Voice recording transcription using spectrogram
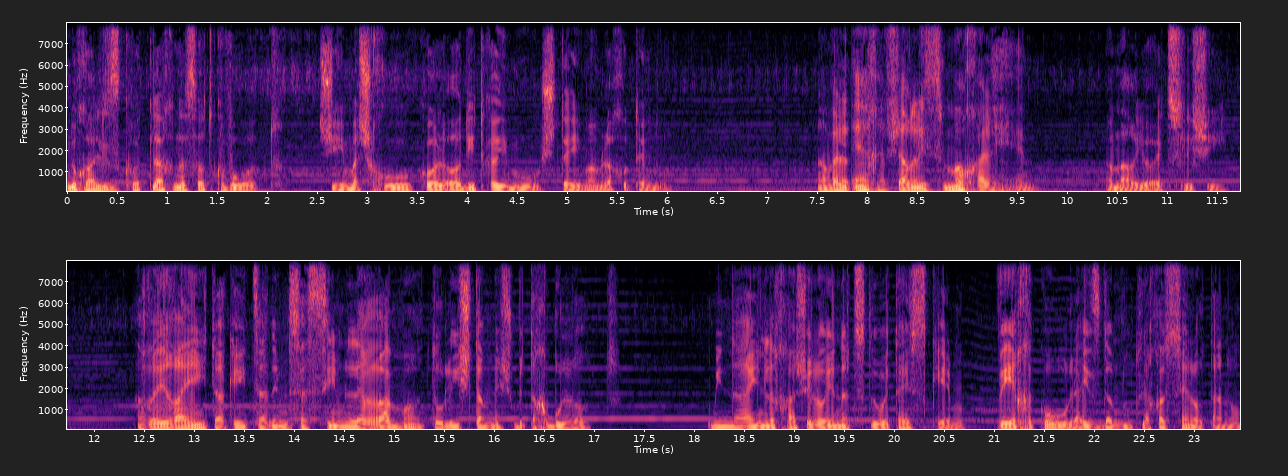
נוכל לזכות להכנסות קבועות, שיימשכו כל עוד יתקיימו שתי ממלכותינו. אבל איך אפשר לסמוך עליהם? אמר יועץ שלישי. הרי ראית כיצד הם ששים לרמות ולהשתמש בתחבולות. מניין לך שלא ינצלו את ההסכם ויחכו להזדמנות לחסל אותנו?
